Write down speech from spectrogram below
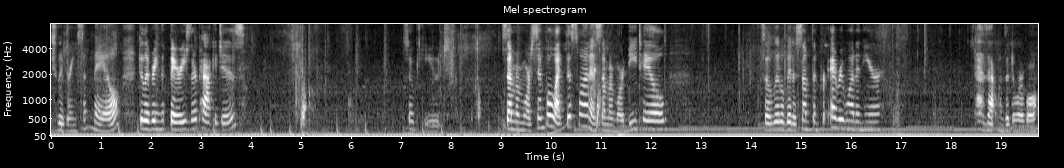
Delivering some mail. Delivering the fairies their packages. So cute. Some are more simple like this one and some are more detailed. So a little bit of something for everyone in here. That one's adorable.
